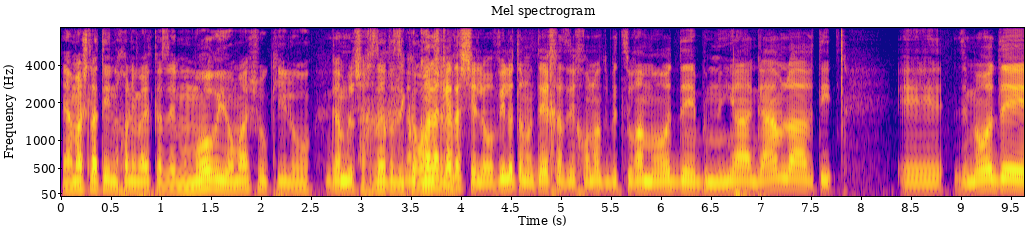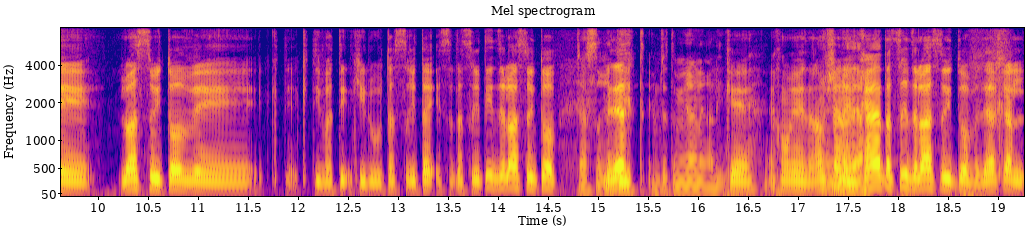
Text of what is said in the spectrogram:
זה ממש לטין, נכון? היא אומרת כזה ממורי או משהו, כאילו, גם לשחזר את גם הזיכרון כל שלה. הקטע של להוביל אותנו דרך הזיכרונות בצורה מאוד אה, בנויה, גם לא אהבתי. אה, זה מאוד אה, לא עשוי טוב כת- כתיבתית, כאילו תסריטי- תסריטית זה לא עשוי טוב. תסריטית, המצאת המילה נראה לי. כן, איך אומרים את זה? לא אני לא משנה, יודע. מבחינת התסריט זה לא עשוי טוב, בדרך כלל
